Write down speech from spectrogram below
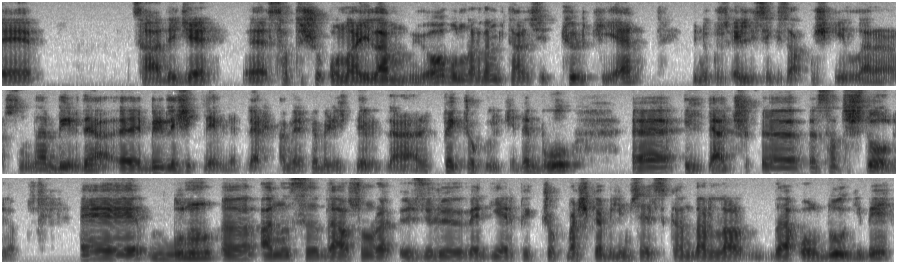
e, sadece e, satışı onaylanmıyor. Bunlardan bir tanesi Türkiye. 1958-62 yıllar arasında bir de e, Birleşik Devletler, Amerika Birleşik Devletleri hariç pek çok ülkede bu e, ilaç e, satışta oluyor. E, bunun e, anısı daha sonra özürü ve diğer pek çok başka bilimsel skandallarda olduğu gibi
